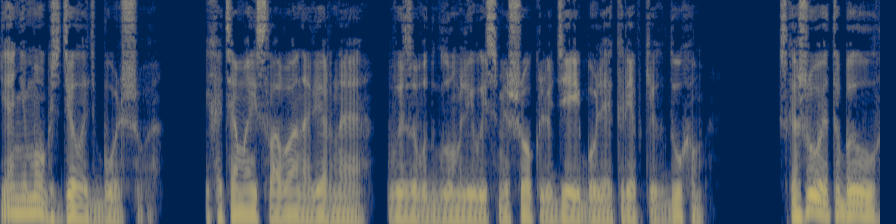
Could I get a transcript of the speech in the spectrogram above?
Я не мог сделать большего. И хотя мои слова, наверное, вызовут глумливый смешок людей более крепких духом, скажу, это был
